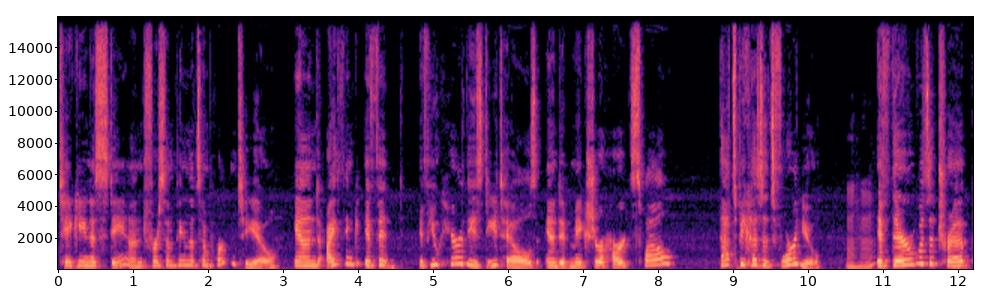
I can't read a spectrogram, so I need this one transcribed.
taking a stand for something that's important to you. And I think if it if you hear these details and it makes your heart swell, that's because it's for you. Mm-hmm. If there was a trip,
